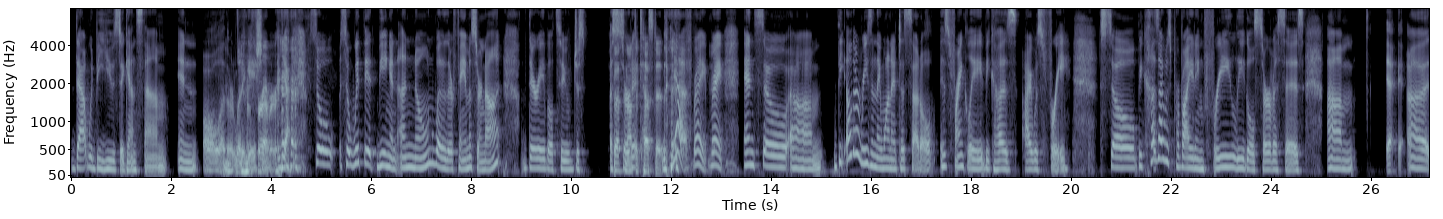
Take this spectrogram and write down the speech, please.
that would be used against them in all other litigation Forever. yeah so so with it being an unknown whether they're famous or not they're able to just Best assert not it to test it. yeah, right, right. And so um, the other reason they wanted to settle is frankly because I was free. So because I was providing free legal services, um, uh,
